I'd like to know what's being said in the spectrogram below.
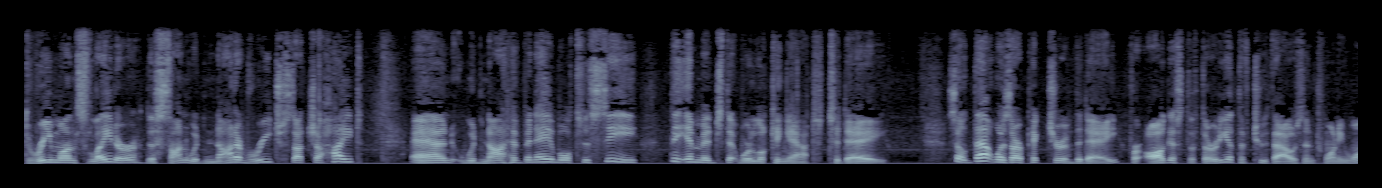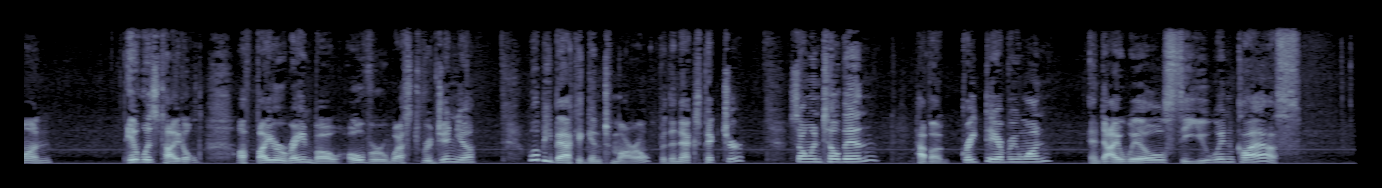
three months later, the sun would not have reached such a height and would not have been able to see the image that we're looking at today. So that was our picture of the day for August the 30th of 2021. It was titled a fire rainbow over West Virginia. We'll be back again tomorrow for the next picture. So until then, have a great day, everyone, and I will see you in class.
